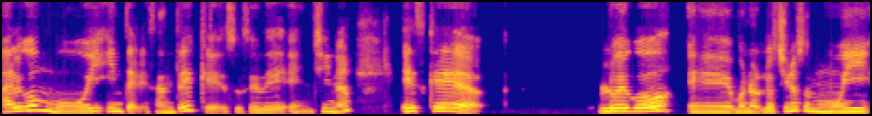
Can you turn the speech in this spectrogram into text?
algo muy interesante que sucede en China es que luego, eh, bueno, los chinos son muy,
